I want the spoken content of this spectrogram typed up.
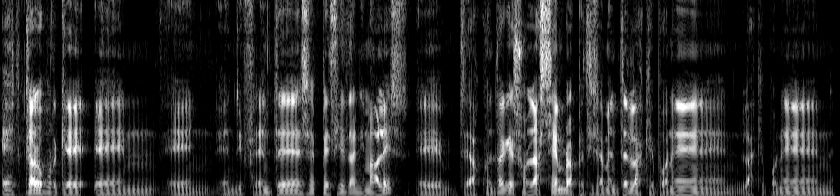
Es claro, porque en, diferentes especies de animales eh, te das cuenta que son las hembras precisamente las que ponen las que ponen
